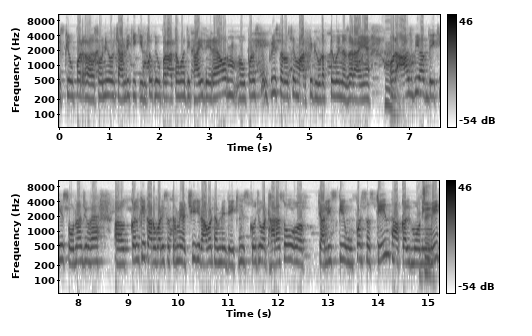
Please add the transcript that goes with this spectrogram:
इसके ऊपर सोने और चांदी की कीमतों के ऊपर आता हुआ दिखाई दे रहा है और ऊपर ऊपरी स्तरों से मार्केट लुढ़कते हुए नज़र आए हैं हम्म। और आज भी आप देखिए सोना जो है कल के कारोबारी सत्र में अच्छी गिरावट हमने देखी इसको जो अठारह सौ चालीस के ऊपर सस्टेन था कल मॉर्निंग में।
